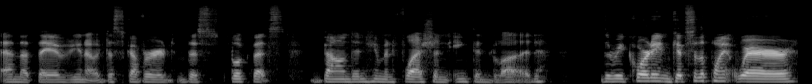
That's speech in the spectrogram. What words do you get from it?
and that they've, you know, discovered this book that's bound in human flesh and inked in blood the recording gets to the point where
